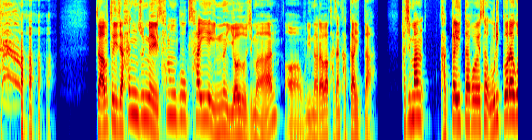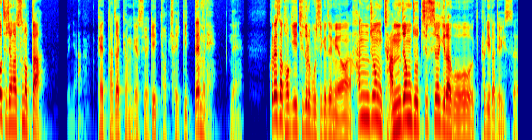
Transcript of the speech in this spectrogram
자, 아무튼 이제 한중일 삼국 사이에 있는 이어도지만 어, 우리나라와 가장 가까이 있다. 하지만 가까이 있다고 해서 우리 거라고 주장할 수는 없다. 왜냐? 배타적 경계 수역이 겹쳐 있기 때문에. 네. 그래서 거기 지도를 보시게 되면 한중 잠정 조치 수역이라고 표기가 되어 있어요.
